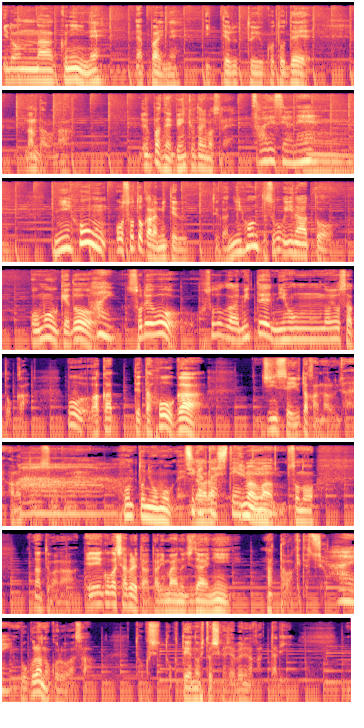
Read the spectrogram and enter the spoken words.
いろんな国にねやっぱりね行ってるということでなんだろうな。やっぱね勉強になりますね。そうですようねん。日本を外から見てるっていうか日本ってすごくいいなと思うけど、はい。それを外から見て日本の良さとかを分かってた方が人生豊かになるんじゃないかなってすごくね。本当に思うね。だから視点で。今はまあそのなんていうかな英語が喋れて当たり前の時代になったわけですよ。はい。僕らの頃はさ特殊特定の人しか喋れなかったり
